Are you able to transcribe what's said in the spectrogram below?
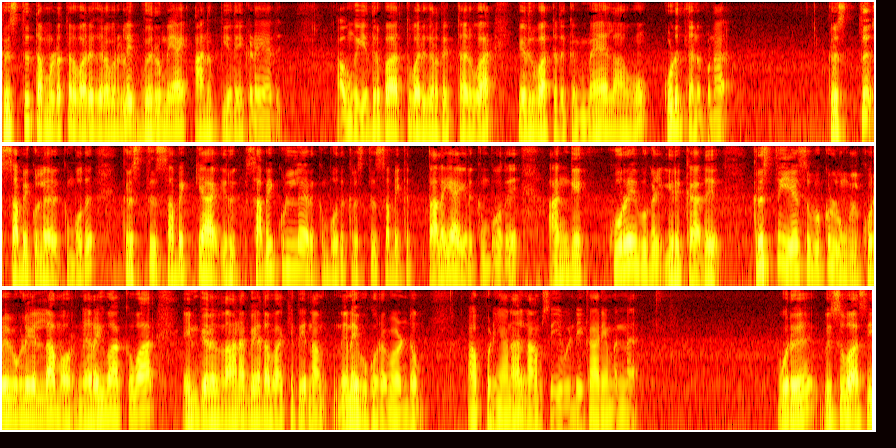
கிறிஸ்து தமிழிடத்தில் வருகிறவர்களை வெறுமையாய் அனுப்பியதே கிடையாது. அவங்க எதிர்பார்த்து வருகிறதை தருவார் எதிர்பார்த்ததுக்கு மேலாகவும் கொடுத்து அனுப்பினார். கிறிஸ்து சபைக்குள்ளே இருக்கும்போது கிறிஸ்து சபைக்கா இரு சபைக்குள்ளே இருக்கும்போது கிறிஸ்து சபைக்கு தலையாக இருக்கும்போது அங்கே குறைவுகள் இருக்காது. கிறிஸ்து இயேசுவுக்குள் உங்கள் குறைவுகளை எல்லாம் அவர் நிறைவாக்குவார் என்கிறதான வேத வாக்கியத்தை நாம் நினைவு கூற வேண்டும். அப்படியானால் நாம் செய்ய வேண்டிய காரியம் என்ன? ஒரு விசுவாசி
